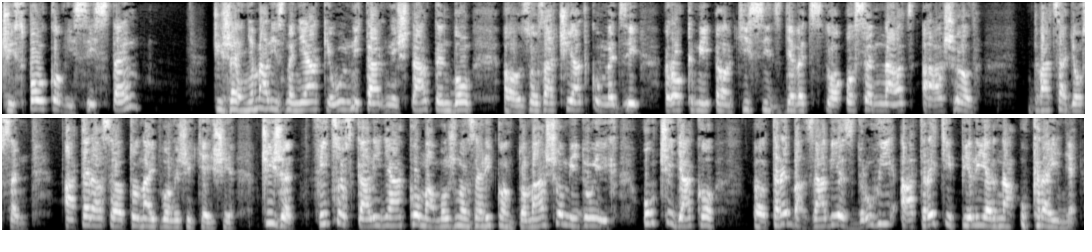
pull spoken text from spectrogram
či spolkový systém, Čiže nemali sme nejaký unitárny štát, ten bol e, zo začiatku medzi rokmi 1918 e, až 28. A teraz e, to najdôležitejšie. Čiže Fico s Kaliňákom a možno s Erikom Tomášom idú ich učiť, ako treba zaviesť druhý a tretí pilier na Ukrajine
